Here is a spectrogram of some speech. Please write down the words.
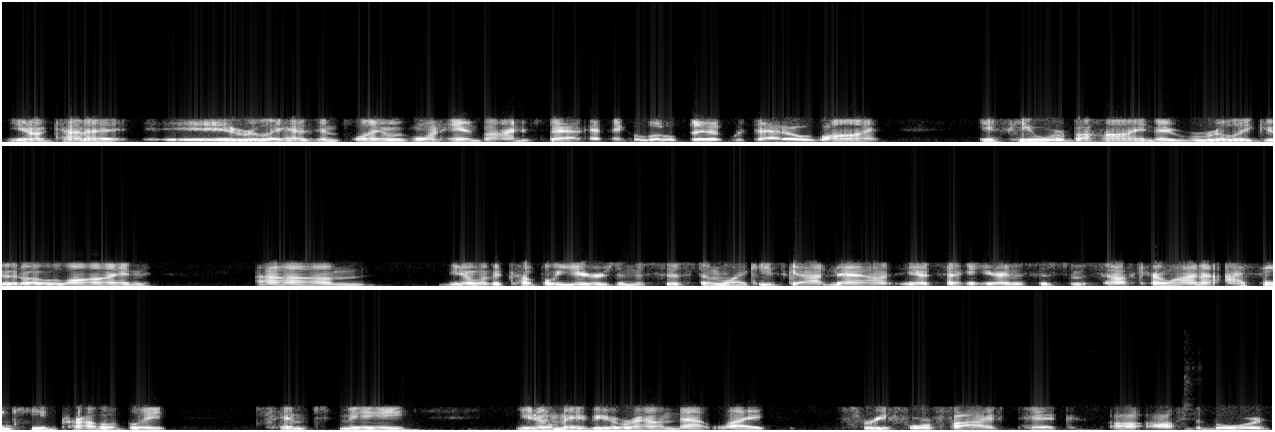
you know, it kind of it really has him playing with one hand behind his back. I think a little bit with that O line. If he were behind a really good O line, um, you know, with a couple years in the system like he's got now, you know, second year in the system at South Carolina, I think he'd probably tempt me, you know, maybe around that like three, four, five pick uh, off the board.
